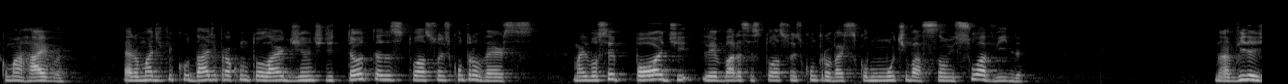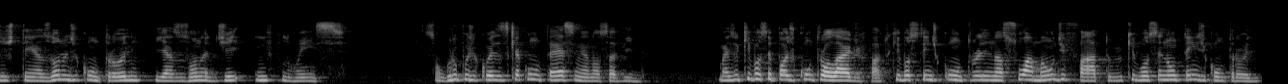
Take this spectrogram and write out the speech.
como a raiva. Era uma dificuldade para controlar diante de tantas as situações controversas, mas você pode levar essas situações controversas como motivação em sua vida. Na vida a gente tem a zona de controle e a zona de influência. São grupos de coisas que acontecem na nossa vida. Mas o que você pode controlar de fato? O que você tem de controle na sua mão de fato? E o que você não tem de controle?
